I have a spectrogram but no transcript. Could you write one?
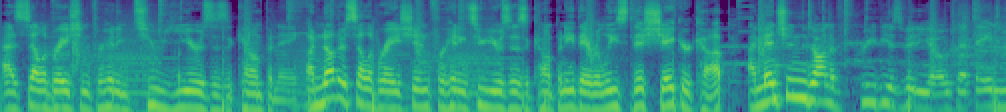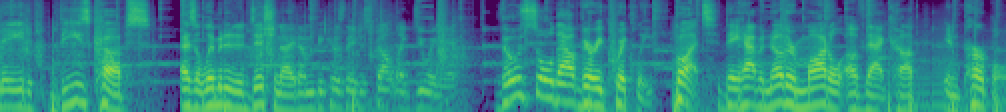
as celebration for hitting two years as a company. Another celebration for hitting two years as a company, they released this shaker cup. I mentioned on a previous video that they made these cups as a limited edition item because they just felt like doing it. Those sold out very quickly, but they have another model of that cup in purple.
